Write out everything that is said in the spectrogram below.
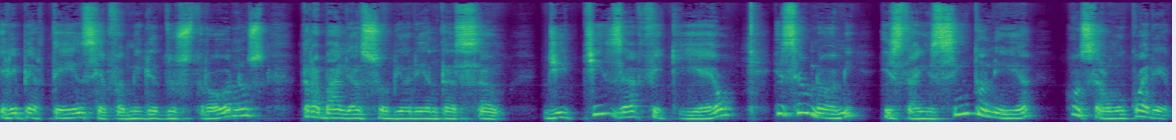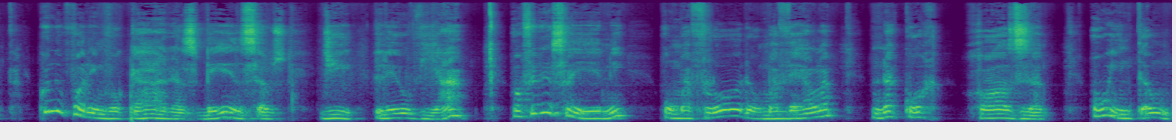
Ele pertence à família dos tronos, trabalha sob orientação de Tisafiquiel e seu nome está em sintonia com Salmo 40. Quando for invocar as bênçãos de Leuviá, ofereça a ele uma flor ou uma vela na cor rosa, ou então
